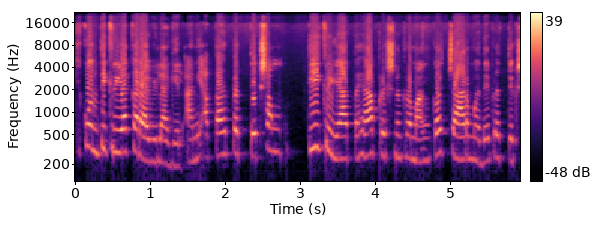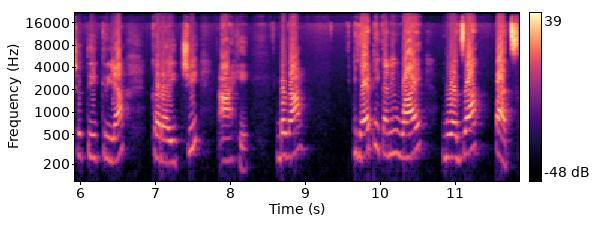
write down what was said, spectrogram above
की कोणती क्रिया करावी लागेल. आणि आता प्रत्यक्ष ती क्रिया आता ह्या प्रश्न क्रमांक चारमध्ये प्रत्यक्ष ती क्रिया करायची आहे. बघा या ठिकाणी वाय वजा पाच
